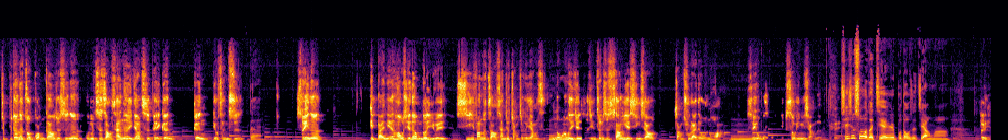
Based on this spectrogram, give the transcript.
就不断的做广告，就是呢，我们吃早餐呢，一定要吃培根跟柳橙汁，对，所以呢。一百年后，现在我们都以为西方的早餐就长这个样子，嗯、我们都忘了一件事情，这个是商业行销长出来的文化，嗯，所以我们受影响的。对，其实所有的节日不都是这样吗？对，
